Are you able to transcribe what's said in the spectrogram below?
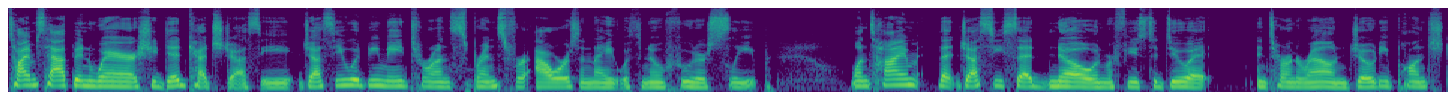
times happened where she did catch Jessi, Jessi would be made to run sprints for hours a night with no food or sleep. One time that Jessi said no and refused to do it and turned around, Jodi punched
